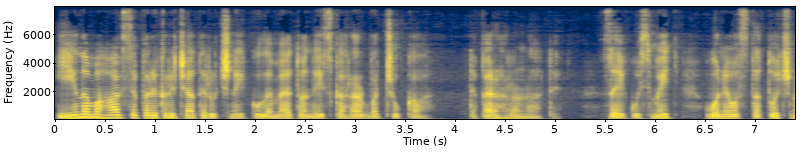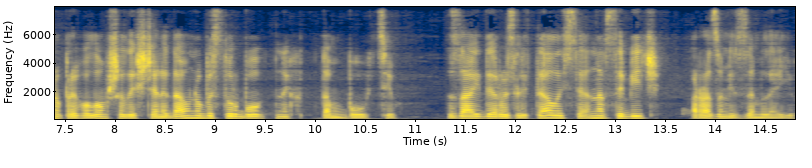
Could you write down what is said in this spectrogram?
Її намагався перекричати ручний кулемет Ониська Гарбачука. Тепер гранати. За якусь мить вони остаточно приголомшили ще недавно безтурботних тамбовців. Зайди розліталися на всебіч разом із землею.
